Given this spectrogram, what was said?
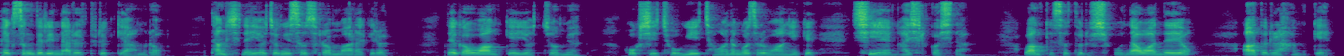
백성들이 나를 두렵게 하므로 당신의 여정이 스스로 말하기를 내가 왕께 여쭈면 혹시 종이 청하는 것을 왕에게 시행하실 것이다. 왕께서 들으시고 나와 내 영 아들을 함께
